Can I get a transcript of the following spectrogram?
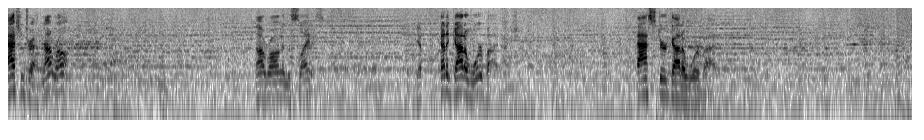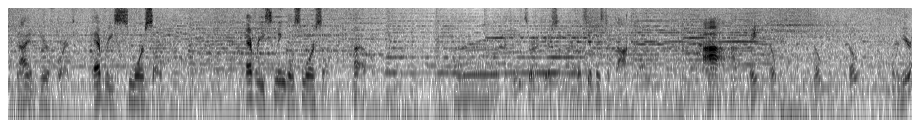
Ashen Trap, not wrong. Not wrong in the slightest. Yep, got a God of War vibe, actually. Faster God of War vibe. And I am here for it. Every smorsel. Every smingle smorsel. Uh-oh. Uh, I think it's around here somewhere. I don't see a place to dock, though. Ah, wait, nope. Nope, nope. Over here?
